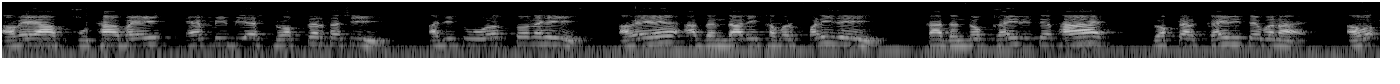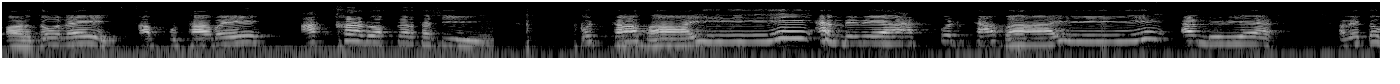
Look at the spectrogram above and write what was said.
હવે આ પૂઠાભાઈ એમબીબીએસ ડોક્ટર થશી. હજી તું ઓળખતો નહીં. હવે આ ધંધાની ખબર પડી જઈ કે આ ધંધો કઈ રીતે થાય ડોક્ટર કઈ રીતે બનાય. હવે અડધો નહીં, આ પુઠાભાઈ આખા ડોક્ટર થશી. પુઠ્ઠા ભાઈ એમબીબીએસ પુઠ્ઠા ભાઈ એમબીબીએસ. હવે તો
